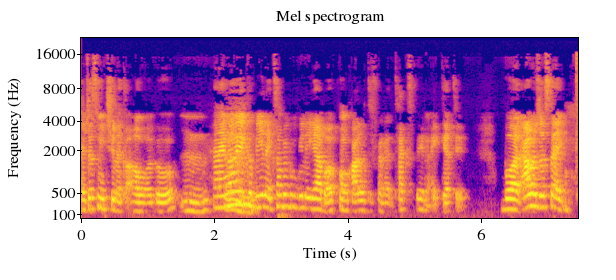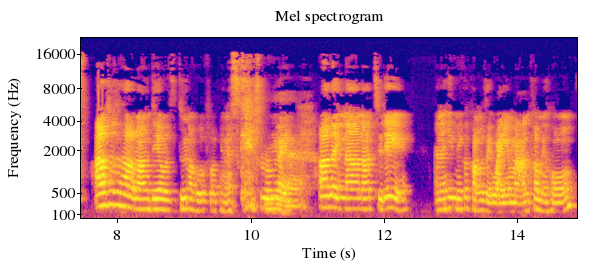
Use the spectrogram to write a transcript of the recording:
I just meet you like an hour ago. Mm. And I know it Mm. could be like some people be like, yeah, but phone call is different than texting. I get it. But I was just like, I was just had a long day. I was doing a whole fucking escape room. Like I was like, nah, not today. And then he make a comment like, why your man coming home?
